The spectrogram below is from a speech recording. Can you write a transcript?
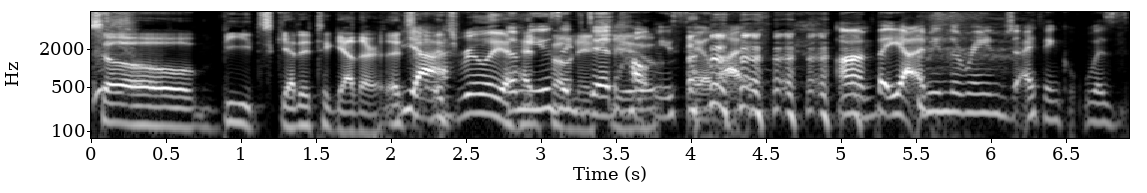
so Beats, get it together. It's, yeah, it's really a the music did issue. help me stay alive. um, but yeah, I mean the range I think was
